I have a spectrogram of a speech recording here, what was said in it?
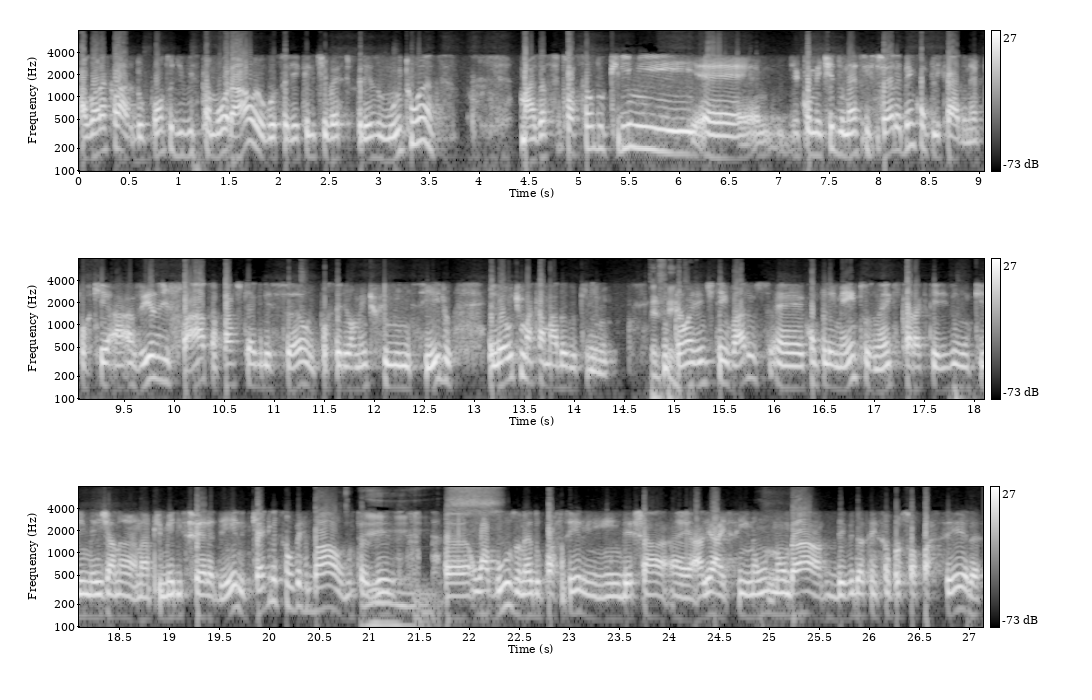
Agora, claro, do ponto de vista moral, eu gostaria que ele tivesse preso muito antes. Mas a situação do crime é, cometido nessa esfera é bem complicado, né? Porque, às vezes, de fato, a parte da agressão e, posteriormente, o feminicídio, ele é a última camada do crime. Perfeito. Então a gente tem vários é, complementos né, que caracterizam um crime aí já na, na primeira esfera dele, que é agressão verbal, muitas vezes é, um abuso né, do parceiro em, deixar, é, aliás, sim, não, não dar devida atenção para sua parceira,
